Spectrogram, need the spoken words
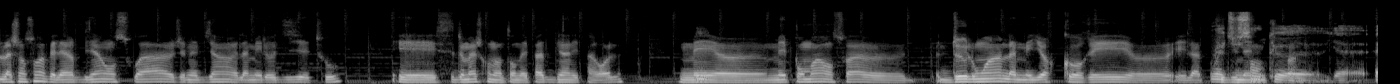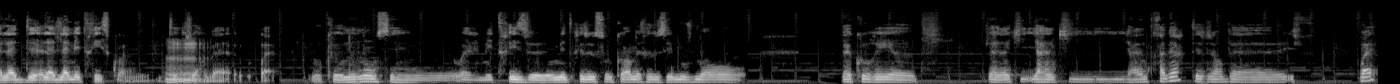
la chanson avait l'air bien en soi. J'aimais bien la mélodie et tout. Et c'est dommage qu'on n'entendait pas bien les paroles. Mais, mm. euh, mais pour moi, en soi, euh, de loin, la meilleure Corée euh, et la plus ouais, dynamique. Tu sens que, a, elle, a de, elle a de la maîtrise, quoi. Mm genre, bah, ouais. Donc non, non, c'est ouais, la maîtrise, maîtrise de son corps, maîtrise de ses mouvements. La Corée, il y a rien qui, y a rien qui, y a rien de travers. T'es genre, bah, ouais.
